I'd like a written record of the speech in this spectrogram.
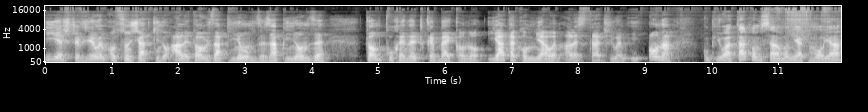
I jeszcze wziąłem od sąsiadki, no ale to już za pieniądze, za pieniądze, tą kucheneczkę Beko. No ja taką miałem, ale straciłem i ona kupiła taką samą jak moja.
